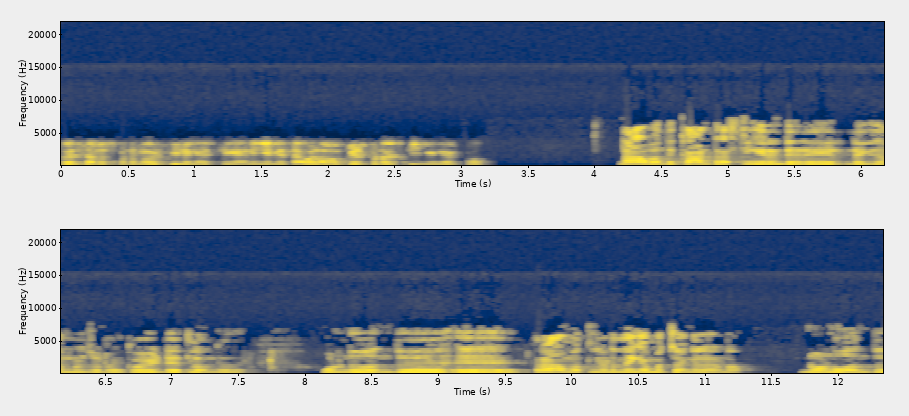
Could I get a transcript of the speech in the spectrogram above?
பெருசா மிஸ் பண்ற மாதிரி ஒரு ஃபீலிங் ஆச்சுங்க நீங்க என்ன தேவையில்லாம ஃபீல் பண்ண வச்சிருக்கீங்க இப்போ. நான் வந்து கான்ட்ராஸ்டிங் ரெண்டு ரெண்டு எக்ஸாம்பிள் சொல்றேன். கோவிட் டயத்துல வந்தது. ஒன்னு வந்து கிராமத்துல நடந்த எங்க மச்சான் கல்யாணம். இன்னொன்னு வந்து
